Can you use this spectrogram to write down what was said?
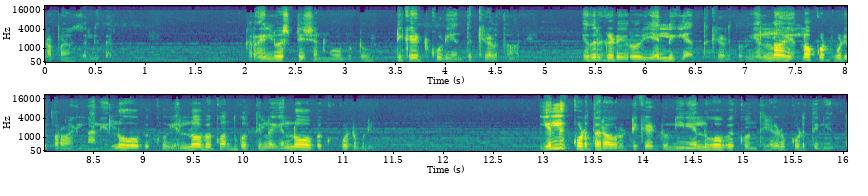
ಪ್ರಪಂಚದಲ್ಲಿದ್ದಾರೆ. ರೈಲ್ವೆ ಸ್ಟೇಷನ್ಗೆ ಹೋಗ್ಬಿಟ್ಟು ಟಿಕೆಟ್ ಕೊಡಿ ಅಂತ ಕೇಳ್ತಾವನೆ. ಎದುರುಗಡೆ ಇರೋರು ಎಲ್ಲಿಗೆ ಅಂತ ಕೇಳ್ತಾರೆ. ಎಲ್ಲೋ ಎಲ್ಲೋ ಕೊಟ್ಬಿಡಿ ಪರವಾಗಿಲ್ಲ, ನಾನು ಎಲ್ಲೋ ಹೋಗ್ಬೇಕು ಎಲ್ಲೋ ಹೋಗ್ಬೇಕು ಅಂತ ಗೊತ್ತಿಲ್ಲ, ಎಲ್ಲೋ ಹೋಗ್ಬೇಕು ಕೊಟ್ಬಿಡಿ. ಎಲ್ಲಿಗೆ ಕೊಡ್ತಾರೆ ಅವರು ಟಿಕೆಟು? ನೀನು ಎಲ್ಲಿಗೆ ಹೋಗ್ಬೇಕು ಅಂತ ಹೇಳು ಕೊಡ್ತೀನಿ ಅಂತ.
